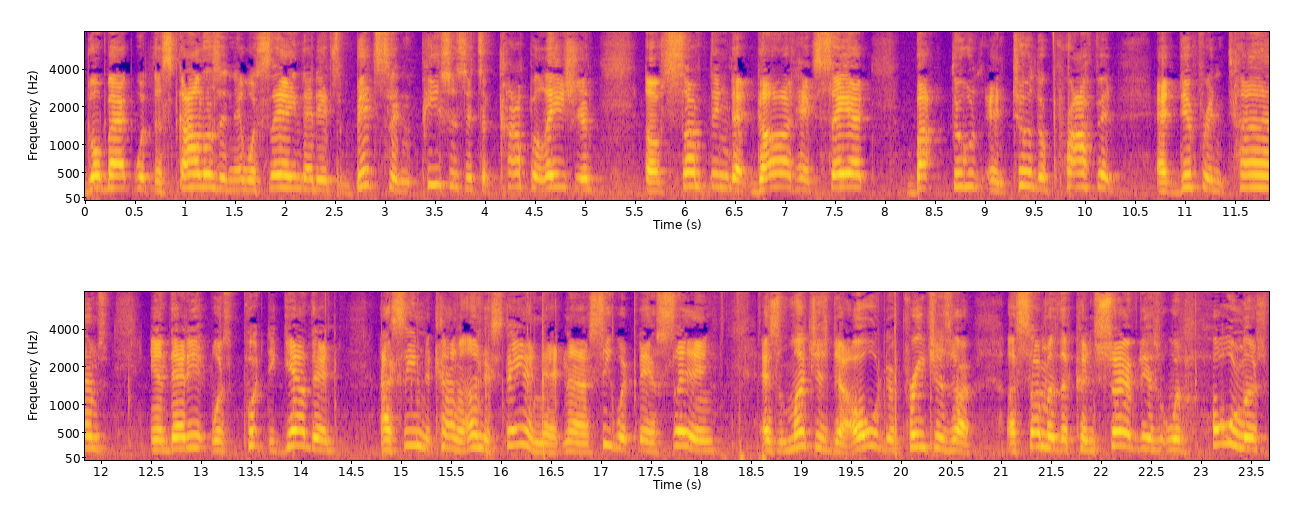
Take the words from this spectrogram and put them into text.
go back with the scholars, and they were saying that it's bits and pieces, it's a compilation of something that God had said by, through and to the prophet at different times, and that it was put together. And I seem to kind of understand that now. I see what they're saying. As much as the older preachers are, are some of the conservatives would hold us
